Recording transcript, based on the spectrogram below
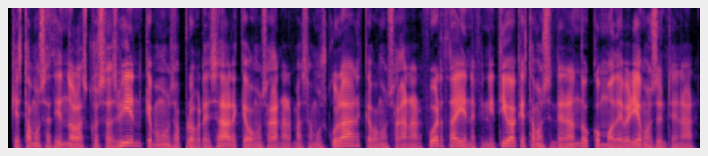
que estamos haciendo las cosas bien, que vamos a progresar, que vamos a ganar masa muscular, que vamos a ganar fuerza y en definitiva que estamos entrenando como deberíamos de entrenar.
